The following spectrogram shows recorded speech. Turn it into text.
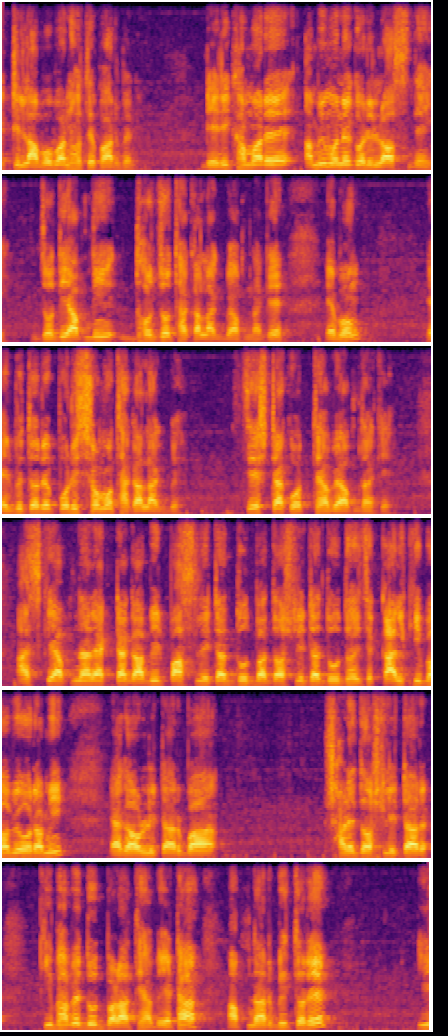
একটি লাভবান হতে পারবেন। ডেরি খামারে আমি মনে করি লস নেই। যদি আপনি ধৈর্য থাকা লাগবে আপনাকে এবং এর ভিতরে পরিশ্রমও থাকা লাগবে। চেষ্টা করতে হবে আপনাকে। আজকে আপনার একটা গাভীর পাঁচ লিটার দুধ বা দশ লিটার দুধ হয়েছে। কাল কীভাবে ওর আমি এগারো লিটার বা সাড়ে দশ লিটার কীভাবে দুধ বাড়াতে হবে, এটা আপনার ভিতরে ই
